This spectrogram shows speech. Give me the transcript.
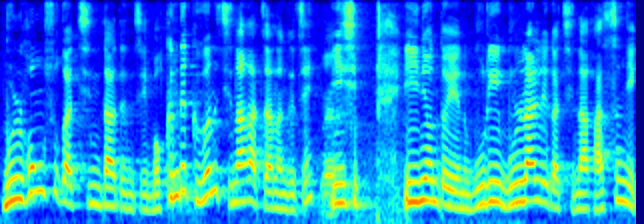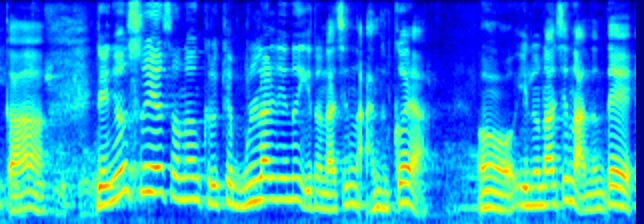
물 홍수가 진다든지 뭐 근데 그거는 지나갔잖아 그지? 네. 22년도에는 물이 물난리가 지나갔으니까 내년 수에서는 그렇게 물난리는 일어나지는 않을 거야. 어, 일어나지는 않는데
